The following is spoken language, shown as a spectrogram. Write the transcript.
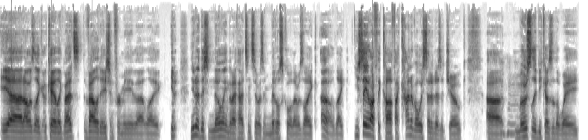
yeah, and I was like, okay, like that's validation for me that like you know, you know this knowing that I've had since I was in middle school that was like, oh, like you say it off the cuff. I kind of always said it as a joke, uh, mm-hmm. mostly because of the way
